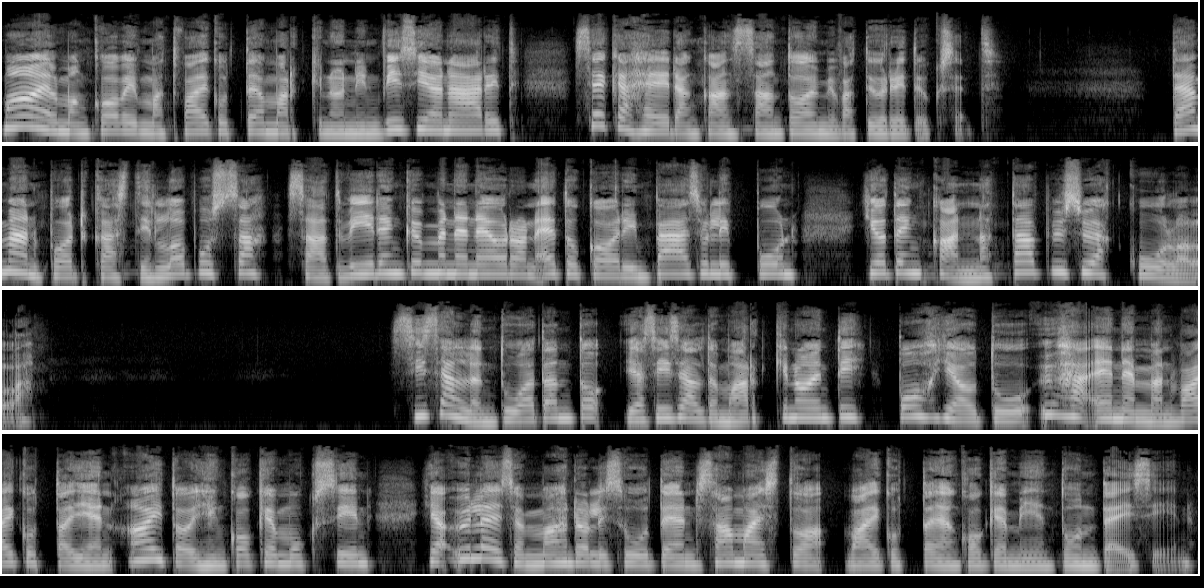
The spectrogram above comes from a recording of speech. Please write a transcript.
maailman kovimmat vaikuttajamarkkinoinnin visionäärit sekä heidän kanssaan toimivat yritykset – Tämän podcastin lopussa saat 50 euron etukoodin pääsylippuun, joten kannattaa pysyä kuulolla. Sisällön tuotanto ja sisältömarkkinointi pohjautuu yhä enemmän vaikuttajien aitoihin kokemuksiin ja yleisön mahdollisuuteen samaistua vaikuttajan kokemiin tunteisiin.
